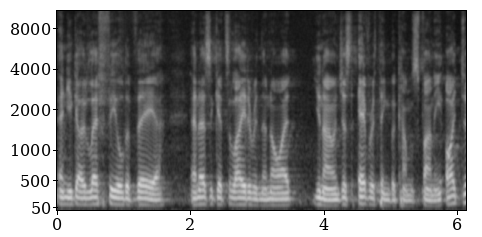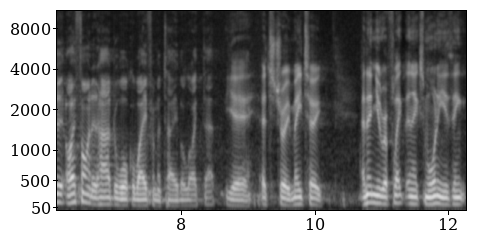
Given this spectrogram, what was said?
and you go left field of there. And as it gets later in the night, you know, and just everything becomes funny. I do. I find it hard to walk away from a table like that. yeah, it's true. Me too. And then you reflect the next morning, you think,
